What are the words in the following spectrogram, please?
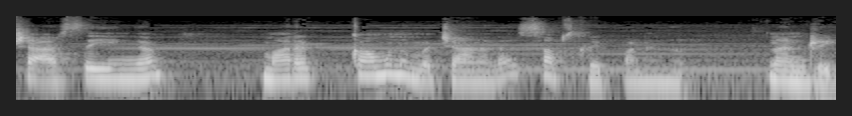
ஷேர் செய்யுங்க. மறக்காமல் நம்ம சேனலை சப்ஸ்கிரைப் பண்ணுங்கள் நன்றி.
